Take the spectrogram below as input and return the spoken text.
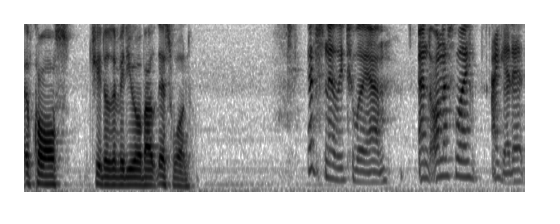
of course, she does a video about this one. It's nearly 2 a.m. And honestly, I get it.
